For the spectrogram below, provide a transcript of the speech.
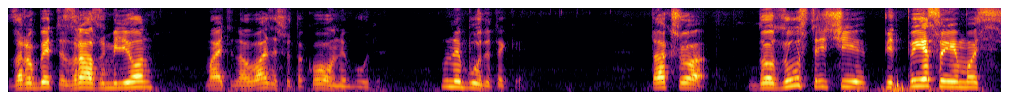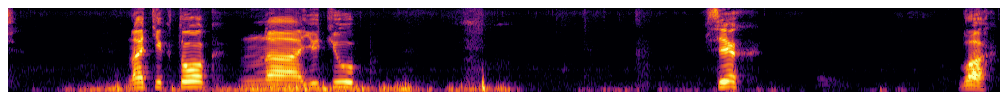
заробити зразу мільйон, майте на увазі, що такого не буде. Ну, не буде таке. Так що до зустрічі, підписуємось на TikTok, на YouTube. Всех благ.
